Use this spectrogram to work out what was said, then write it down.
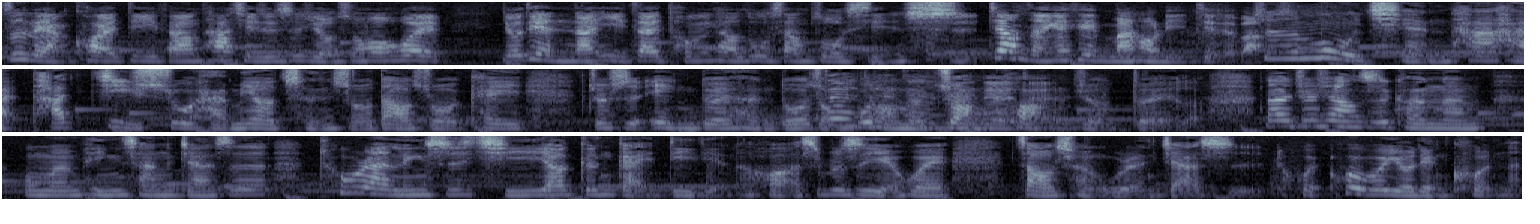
这两块地方，它其实是有时候会。有点难以在同一条路上做行驶，这样子应该可以蛮好理解的吧？就是目前它还它技术还没有成熟到说可以就是应对很多种不同的状况就对了。那就像是可能我们平常假设突然临时起意要更改地点的话，是不是也会造成无人驾驶会会不会有点困难？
